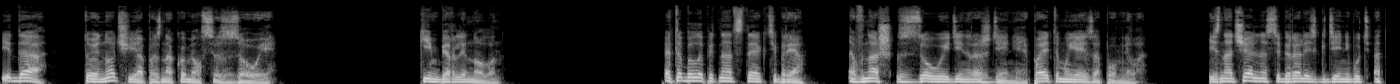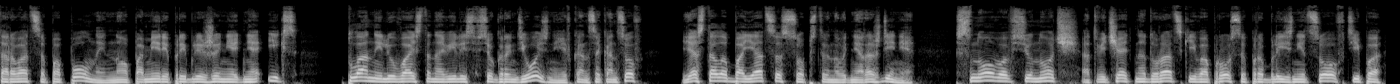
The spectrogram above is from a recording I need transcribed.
И да, той ночью я познакомился с Зои. Кимберли Нолан. Это было 15 октября, в наш с Зоуи день рождения, поэтому я и запомнила. Изначально собирались где-нибудь оторваться по полной, но по мере приближения дня X планы Лювай становились все грандиознее, и в конце концов я стала бояться собственного дня рождения – снова всю ночь отвечать на дурацкие вопросы про близнецов, типа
